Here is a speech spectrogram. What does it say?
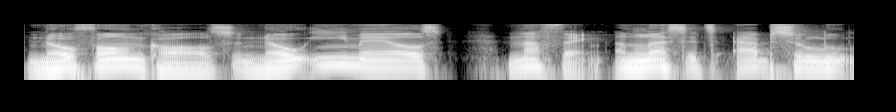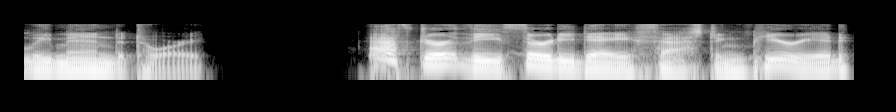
no phone calls, no emails, nothing, unless it's absolutely mandatory. After the 30 day fasting period,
